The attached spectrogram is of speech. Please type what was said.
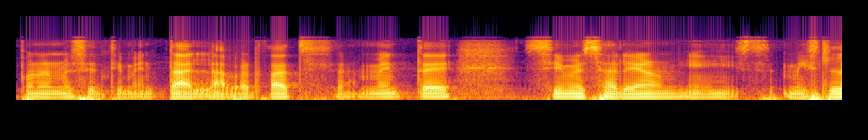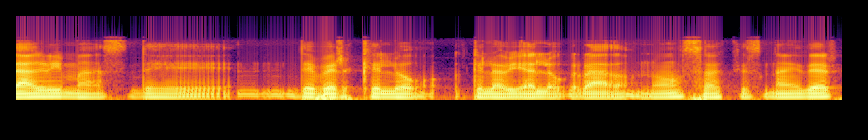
ponerme sentimental, la verdad, sinceramente, sí me salieron mis, mis lágrimas de, de, ver que lo, que lo había logrado, ¿no? Zack Snyder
